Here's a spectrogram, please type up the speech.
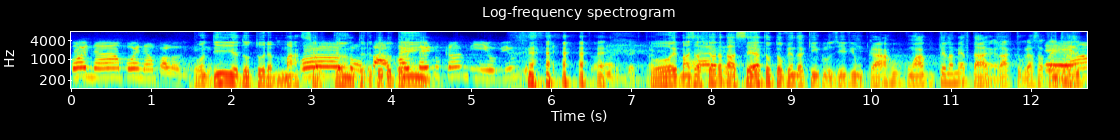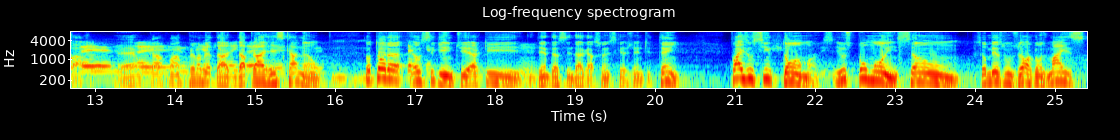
Pois não, pois não, Paulo Oliveira. Bom dia, doutora Márcia Alcântara, tudo bem? Voltei no caminho, viu? Oi, mas a senhora está certa, eu estou vendo aqui, inclusive, um carro com água pela metade. A Heracto Graça está é, intransitável. É, é, um carro com água pela metade, não dá para arriscar não. Uhum. Doutora, é o seguinte, aqui hum. dentro das indagações que a gente tem, quais os sintomas? E os pulmões são, são mesmo os órgãos mais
